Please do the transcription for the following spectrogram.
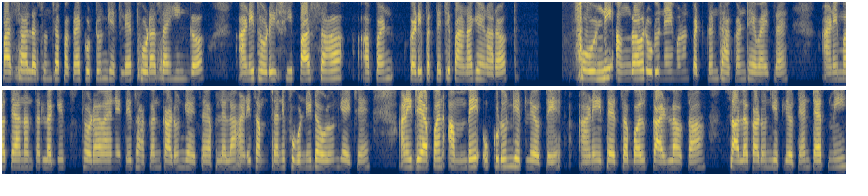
पाच सहा लसूणच्या पकड्या कुटून घेतल्या थोडासा हिंग आणि थोडीशी पाच सहा आपण कढीपत्त्याची पानं घेणार आहोत. फोडणी अंगावर उडू नये म्हणून पटकन झाकण ठेवायचं आहे. आणि मग त्यानंतर लगेच थोड्या वेळाने ते झाकण काढून घ्यायचं आहे आपल्याला. आणि चमच्याने फोडणी ढवळून घ्यायची आहे. आणि जे आपण आंबे उकडून घेतले होते आणि त्याचा बल्क काढला होता. सालं काढून घेतली होती आणि त्यात मी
